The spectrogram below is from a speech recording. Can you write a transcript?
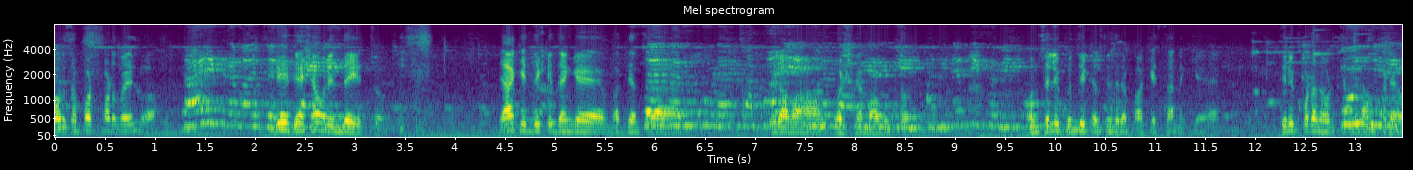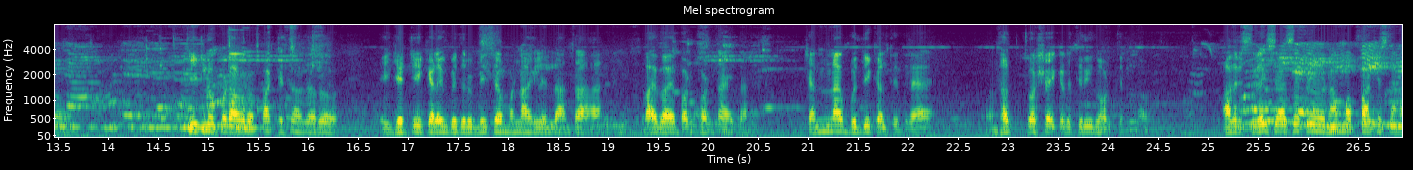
ಅವ್ರು ಸಪೋರ್ಟ್ ಮಾಡಿದ್ವ ಇಲ್ವೋ? ಇಡೀ ದೇಶ ಅವ್ರ ಹಿಂದೆ ಇತ್ತು. ಯಾಕೆ ಇದ್ದಕ್ಕಿದ್ದಂಗೆ ಮಧ್ಯಂತರ ವಿರಾಮ ಘೋಷಣೆ ಮಾಡಿಬಿಟ್ಟು? ಒಂದ್ಸಲಿ ಬುದ್ಧಿ ಕಲ್ತಿದ್ರೆ ಪಾಕಿಸ್ತಾನಕ್ಕೆ ತಿರುಗಿ ಕೂಡ ನೋಡ್ತಿದ್ರು ನಮ್ಮ ಕಡೆ ಅವರು. ಈಗಲೂ ಕೂಡ ಅವರು ಪಾಕಿಸ್ತಾನದವರು ಈ ಜಟ್ಟಿ ಕೆಳಗೆ ಬಿದ್ದರು ಮೀಸೆ ಮಣ್ಣಾಗಲಿಲ್ಲ ಅಂತ ಬಾಯ್ ಬಾಯ್ ಪಡ್ಕೊಳ್ತಾ ಇದ್ದಾರೆ. ಚೆನ್ನಾಗಿ ಬುದ್ಧಿ ಕಲ್ತಿದ್ರೆ ಒಂದು ಹತ್ತು ವರ್ಷ ಈ ಕಡೆ ತಿರುಗಿ ನೋಡ್ತಿರಲಿಲ್ಲ ಅವರು. ಆದ್ರೆ ಸ್ಥಳೀಯ ಶಾಸಕರು ನಮ್ಮ ಪಾಕಿಸ್ತಾನ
